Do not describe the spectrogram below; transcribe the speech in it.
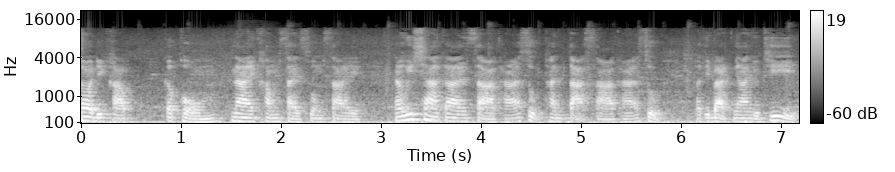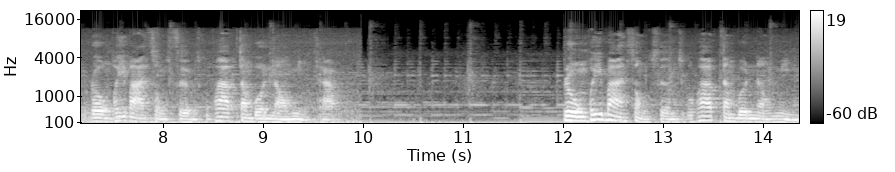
สวัสดีครับ กับผมนายคำใสสวงใสนักวิชาการสาธารณสุขทันตะสาธารณสุข ปฏิบัติงานอยู่ที่โรงพยาบาลส่งเสริมสุขภาพตำบลหนองหมิงครับ โรงพยาบาลส่งเสริมสุขภาพตำบลหนองหมิง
